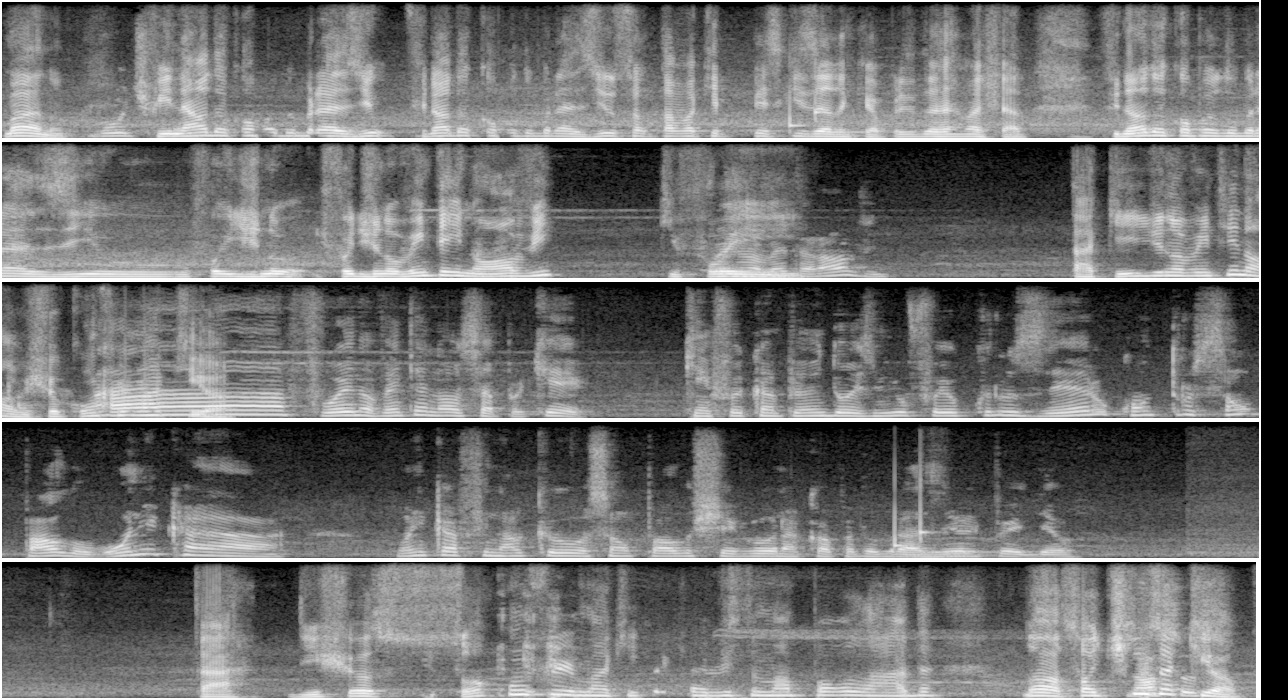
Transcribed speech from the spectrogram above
Mano, final da Copa do Brasil, final da Copa do Brasil, só tava aqui pesquisando aqui, ó, presidente rebaixado. Final da Copa do Brasil foi de, no, foi de 99, que foi... Foi 99? Tá aqui de 99, deixa eu confirmar ah, aqui, ó. Ah, foi 99, sabe por quê? Quem foi campeão em 2000 foi o Cruzeiro contra o São Paulo. Única única final que o São Paulo chegou na Copa do Brasil, ele perdeu. Tá, deixa eu só confirmar aqui que eu tinha visto uma paulada. Ó, só tinha isso aqui, ó.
